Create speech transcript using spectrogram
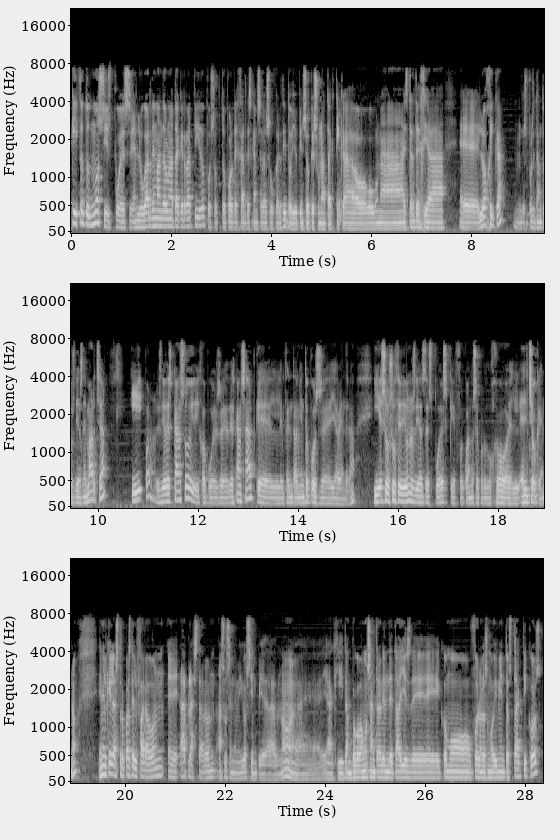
¿Qué hizo Tutmosis? Pues en lugar de mandar un ataque rápido, pues optó por dejar descansar a su ejército. Yo pienso que es una táctica o una estrategia eh, lógica, después de tantos días de marcha, y bueno, les dio descanso y dijo pues eh, descansad que el enfrentamiento pues eh, ya vendrá. Y eso sucedió unos días después que fue cuando se produjo el, choque, ¿no? En el que las tropas del faraón eh, aplastaron a sus enemigos sin piedad, ¿no? y aquí tampoco vamos a entrar en detalles de cómo fueron los movimientos tácticos,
